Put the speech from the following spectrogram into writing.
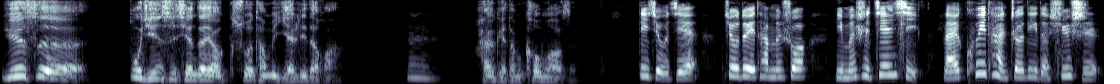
约瑟不仅是现在要说他们严厉的话，嗯，还要给他们扣帽子。第九节就对他们说：“你们是奸细，来窥探这地的虚实。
